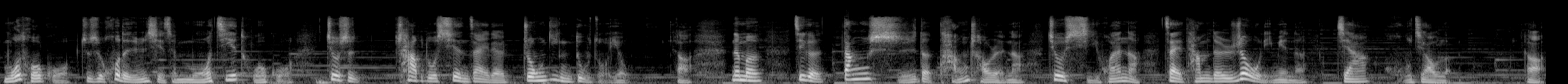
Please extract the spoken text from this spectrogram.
摩陀国，就是或者有人写成摩揭陀国，就是差不多现在的中印度左右啊。那么这个当时的唐朝人呢，就喜欢呢在他们的肉里面呢加胡椒了啊。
